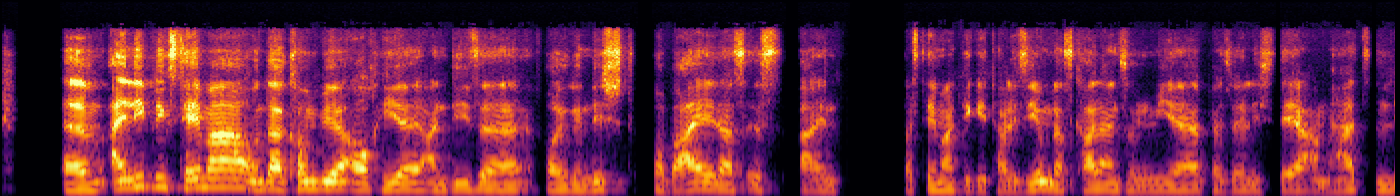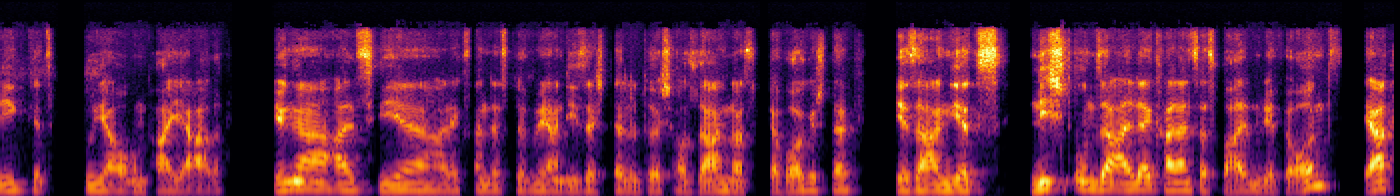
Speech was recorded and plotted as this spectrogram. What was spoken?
ähm, ein Lieblingsthema, und da kommen wir auch hier an dieser Folge nicht vorbei, das ist ein, das Thema Digitalisierung, das Karl-Heinz und mir persönlich sehr am Herzen liegt. Jetzt bist du ja auch ein paar Jahre jünger als wir, Alexander, das dürfen wir an dieser Stelle durchaus sagen, du hast dich ja vorgestellt. Wir sagen jetzt nicht unser Alter, Karl-Heinz, das behalten wir für uns. Ja,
